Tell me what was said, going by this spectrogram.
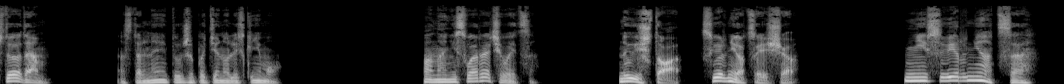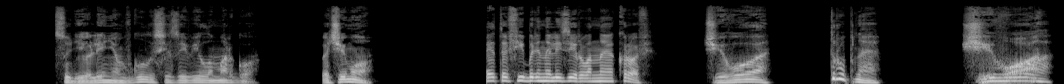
«Что там?» Остальные тут же потянулись к нему. «Она не сворачивается». «Ну и что? Свернется еще. «Не свернется», — с удивлением в голосе заявила Марго. «Почему?» «Это фибринализированная кровь». «Чего?» «Трупная». «Чего?»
